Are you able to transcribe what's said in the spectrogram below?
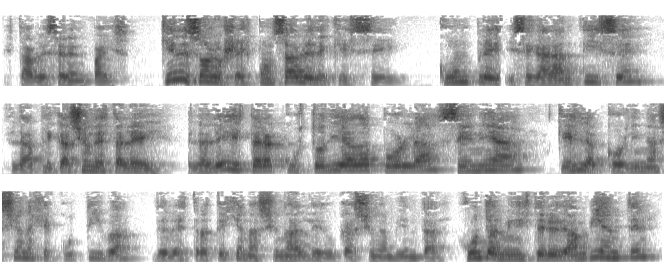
establecer en el país. ¿Quiénes son los responsables de que se cumple y se garantice la aplicación de esta ley? La ley estará custodiada por la CNA, que es la coordinación ejecutiva de la Estrategia Nacional de Educación Ambiental, junto al Ministerio de Ambiente,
